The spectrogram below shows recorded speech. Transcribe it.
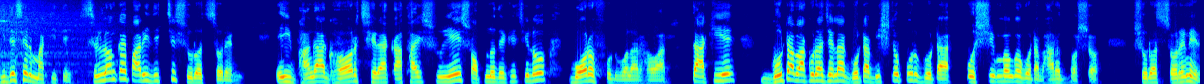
বিদেশের মাটিতে। শ্রীলঙ্কায় পাড়ি দিচ্ছে সুরজ সোরেন। এই ভাঙা ঘর, ছেঁড়া কাঁথায় শুয়ে স্বপ্ন দেখেছিল বড় ফুটবলার হওয়ার। তাকিয়ে গোটা বাঁকুড়া জেলা, গোটা বিষ্ণুপুর, গোটা পশ্চিমবঙ্গ, গোটা ভারতবর্ষ। সুরজ সোরেনের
